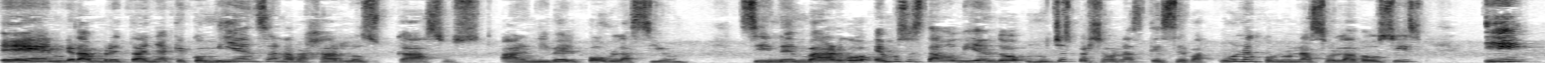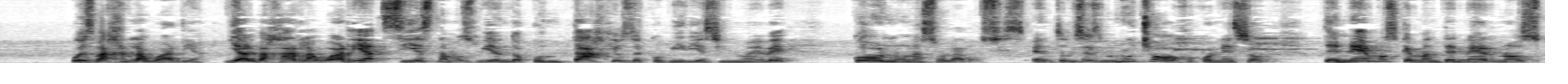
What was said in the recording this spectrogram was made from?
en Gran Bretaña, que comienzan a bajar los casos a nivel población. Sin embargo, hemos estado viendo muchas personas que se vacunan con una sola dosis y pues bajan la guardia. Y al bajar la guardia, sí estamos viendo contagios de COVID-19 con una sola dosis. Entonces, mucho ojo con eso. Tenemos que mantenernos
